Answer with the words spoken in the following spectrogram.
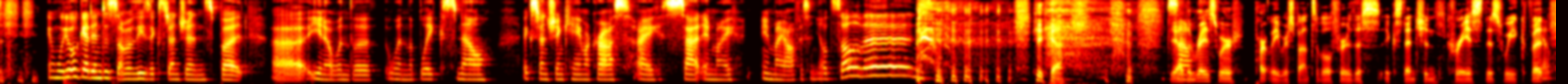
and we will get into some of these extensions, but uh, you know, when the when the Blake Snell extension came across, I sat in my in my office and yelled Sullivan. yeah. yeah, So- the Rays were partly responsible for this extension craze this week, but Yep.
